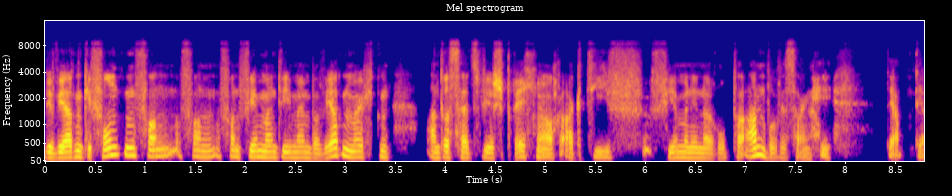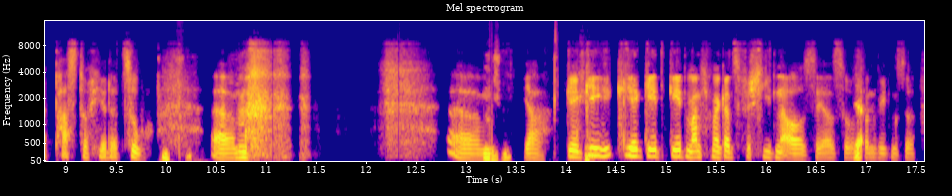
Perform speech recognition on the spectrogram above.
wir werden gefunden von, von, von Firmen, die Member werden möchten. Andererseits, wir sprechen auch aktiv Firmen in Europa an, wo wir sagen, hey, der, der passt doch hier dazu. ähm, ähm, mhm. ja, geht, geht, geht manchmal ganz verschieden aus, ja, so ja. von wegen so.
